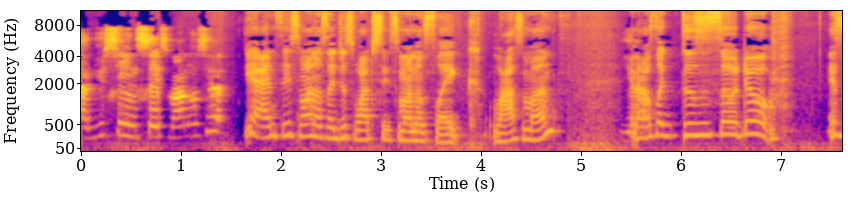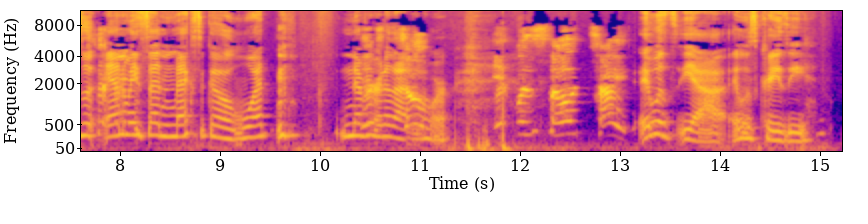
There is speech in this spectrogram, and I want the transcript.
have you seen Seis Manos yet? Yeah, and Seis Manos, I just watched Seis Manos like last month, Yeah. and I was like, this is so dope. It's an anime set in Mexico. What? Never heard of that dope. before. it was so tight. It was yeah, it was crazy.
